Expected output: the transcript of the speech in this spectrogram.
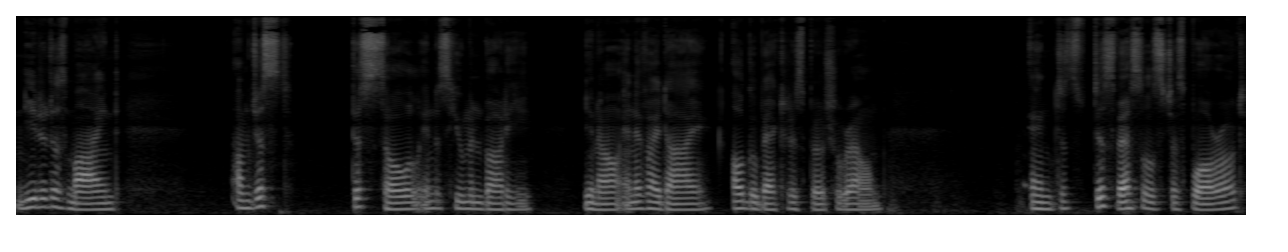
neither this mind. I'm just this soul in this human body, you know, and if I die, I'll go back to the spiritual realm. And this this vessel is just borrowed,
